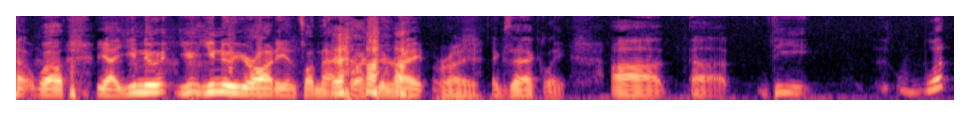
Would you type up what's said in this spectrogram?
well, yeah, you knew you, you knew your audience on that question, right? right. Exactly. Uh, uh, the what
